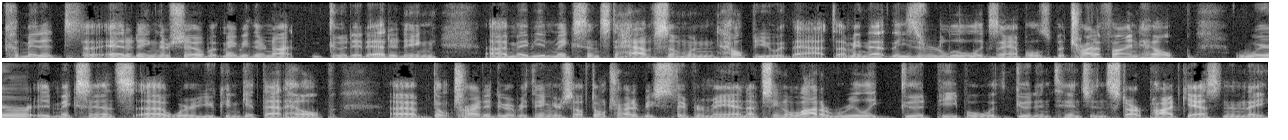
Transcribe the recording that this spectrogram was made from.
committed to editing their show, but maybe they're not good at editing. Uh, maybe it makes sense to have someone help you with that. I mean, that these are little examples, but try to find help where it makes sense, uh, where you can get that help. Uh, don't try to do everything yourself. Don't try to be Superman. I've seen a lot of really good people with good intentions start podcasts, and then they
